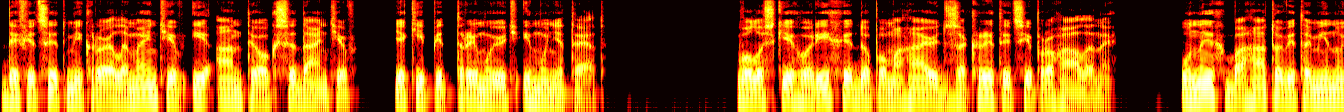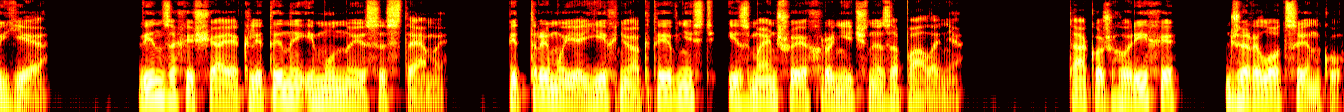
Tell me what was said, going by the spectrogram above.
дефіцит мікроелементів і антиоксидантів, які підтримують імунітет. Волоські горіхи допомагають закрити ці прогалини. У них багато вітаміну Е. Він захищає клітини імунної системи, підтримує їхню активність і зменшує хронічне запалення. Також горіхи джерело цинку,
